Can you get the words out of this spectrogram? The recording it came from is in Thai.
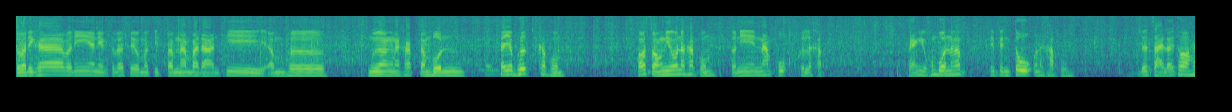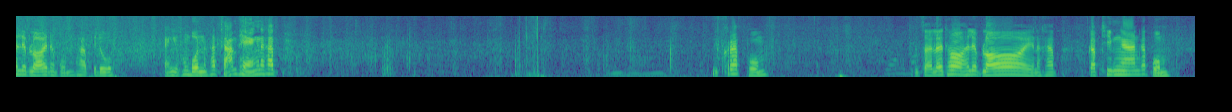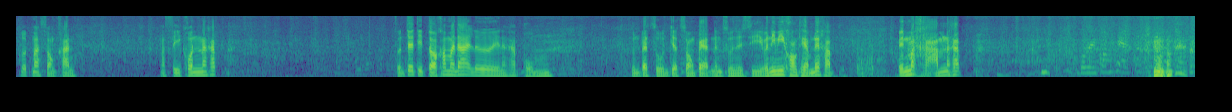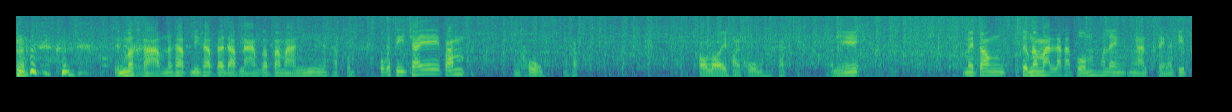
สวัสดีครับวันนี้อเนกโซลาเซลล์มาติดปั๊มน้ำบาดาลที่อำเภอเมืองนะครับตำบลชัยพฤกษ์ครับผมเพราะสองนิ้วนะครับ ผมตอนนี้น้ำพุขึ้นแล้วครับแผงอยู่ข้างบนนะครับที่เป็นตู้นะครับ ผม เดินสายร้อยท่อให้เรียบร้อยนะผมพาไปดูแผงอยู่ข้างบนนะครับสามแผงนะครับนี่ครับผมเดินสายร้อยท่อให้เรียบร้อยนะครับ กับทีมงานครับผม รถมาสองคัน มาสี่คนนะครับ สนใจติดต่อเข้ามาได้เลยนะครับ ผม0 8 0 7 2 8 1 0 4 4วันนี้มีของแถมด้วยครับ เป็นมะขามนะครับเวณกองแพงก็เป็นมะขามนะครับนี่ครับ ระดับน้ำก็ประมาณนี้นะครับ ผม ปกติใช้ปั๊มหอยโขงนะครับเขาลอยหอยโขงนะครับอันนี้ไม่ต้องเติมน้ำมันแล้วครับ ผมแรงงานแสงอาทิตย์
